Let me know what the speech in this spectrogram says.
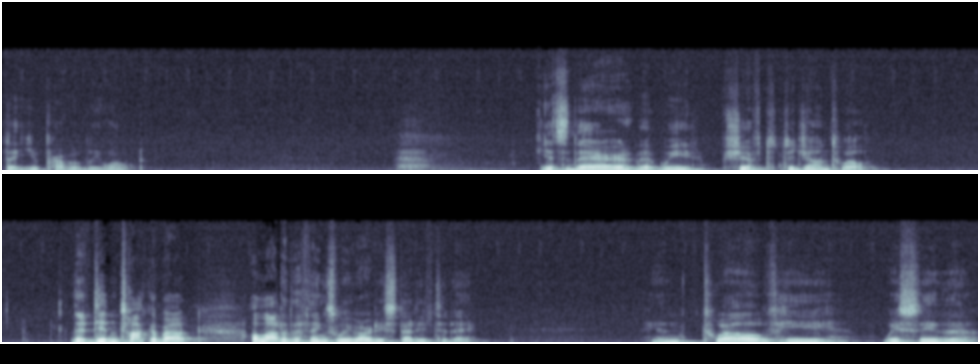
that you probably won't. It's there that we shift to John 12. That didn't talk about a lot of the things we've already studied today. In 12, he, we see the,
